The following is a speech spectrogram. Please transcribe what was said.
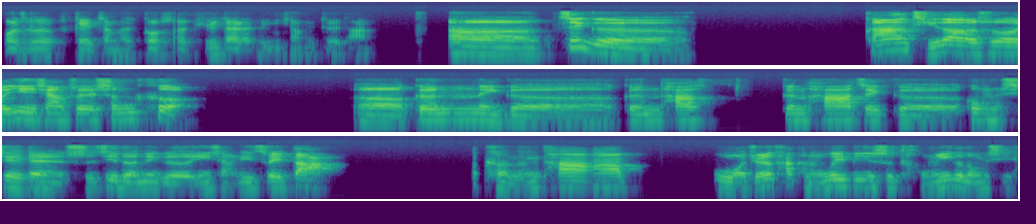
或者是给整个 Go 社区带来的影响力最大？呃，这个刚刚提到的说印象最深刻，呃，跟那个跟他。跟他这个贡献实际的那个影响力最大，可能他，我觉得他可能未必是同一个东西，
